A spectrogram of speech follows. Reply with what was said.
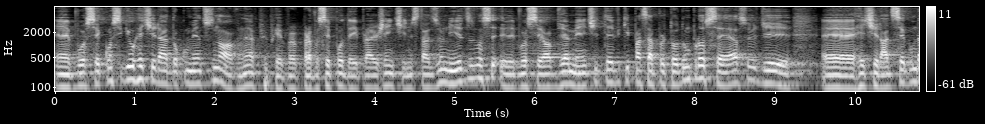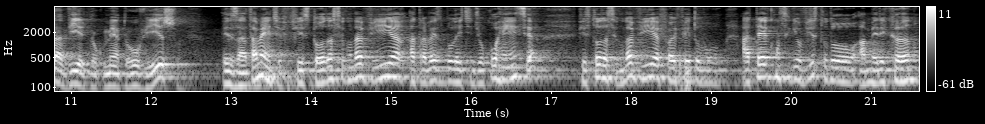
é, você conseguiu retirar documentos novos, né? Porque para você poder ir para a Argentina e Estados Unidos, você, você obviamente teve que passar por todo um processo de é, retirada de segunda via de documento. Houve isso? Exatamente. Fiz toda a segunda via através do boletim de ocorrência. Fiz toda a segunda via, foi feito até conseguir o visto do americano.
